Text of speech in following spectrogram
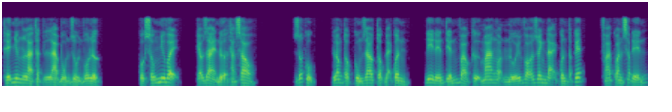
thế nhưng là thật là bùn rùn vô lực. Cuộc sống như vậy, kéo dài nửa tháng sau. Rốt cục, long tộc cùng giao tộc đại quân, đi đến tiến vào cự ma ngọn núi võ doanh đại quân tập kết, phá quan sắp đến.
